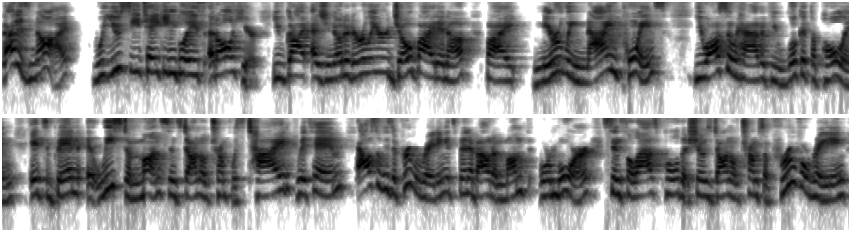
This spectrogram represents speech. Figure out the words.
That is not what you see taking place at all here. You've got, as you noted earlier, Joe Biden up by nearly nine points you also have, if you look at the polling, it's been at least a month since Donald Trump was tied with him. Also, his approval rating, it's been about a month or more since the last poll that shows Donald Trump's approval rating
